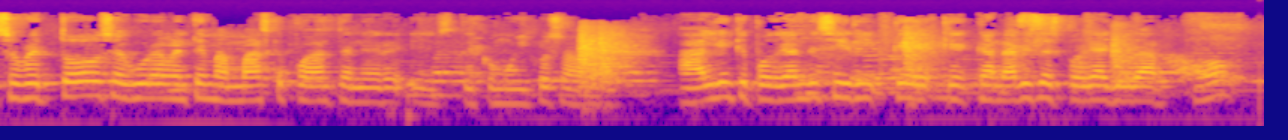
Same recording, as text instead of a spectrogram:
sobre todo seguramente mamás que puedan tener este, como hijos ahora, a alguien que podrían decir que, que cannabis les podría ayudar, ¿no?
